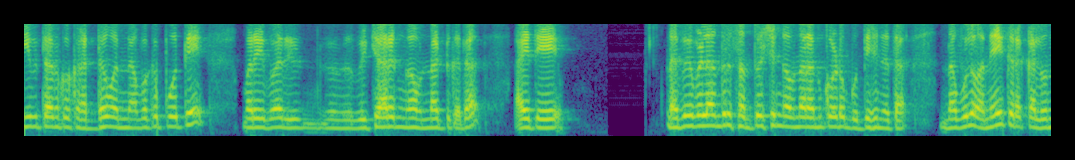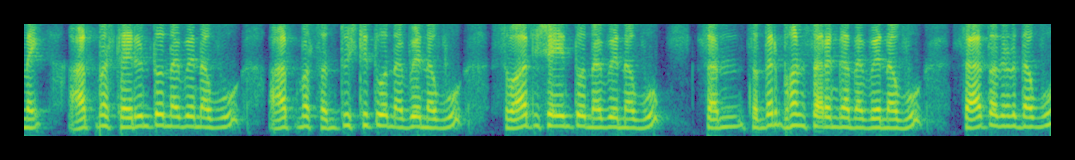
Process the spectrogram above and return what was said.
జీవితానికి ఒక అర్థం అని నవ్వకపోతే మరి మరి విచారంగా ఉన్నట్టు కదా. అయితే నవ్వే వాళ్ళందరూ సంతోషంగా ఉన్నారు అనుకోవడం బుద్ధిహీనత. నవ్వులు అనేక రకాలు ఉన్నాయి ఆత్మస్థైర్యంతో నవ్వే నవ్వు ఆత్మ సంతుష్టితో నవ్వే నవ్వు స్వాతిశయంతో నవ్వే నవ్వు సన్ సందర్భానుసారంగా నవ్వే నవ్వు సాతనుడు నవ్వు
